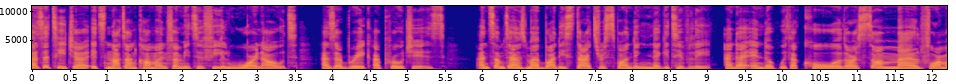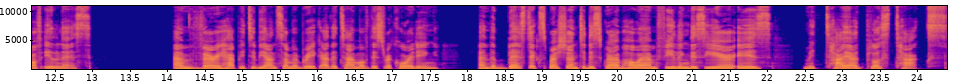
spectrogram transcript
As a teacher, it's not uncommon for me to feel worn out as a break approaches, and sometimes my body starts responding negatively, and I end up with a cold or some mild form of illness. I'm very happy to be on summer break at the time of this recording, and the best expression to describe how I am feeling this year is me tired plus tax.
